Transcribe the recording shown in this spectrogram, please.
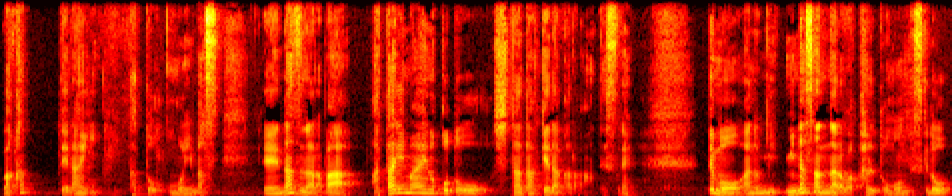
分かってないんだと思います。えー、なぜならば、当たり前のことをしただけだからですね。でも、あの、皆さんならわかると思うんですけど、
